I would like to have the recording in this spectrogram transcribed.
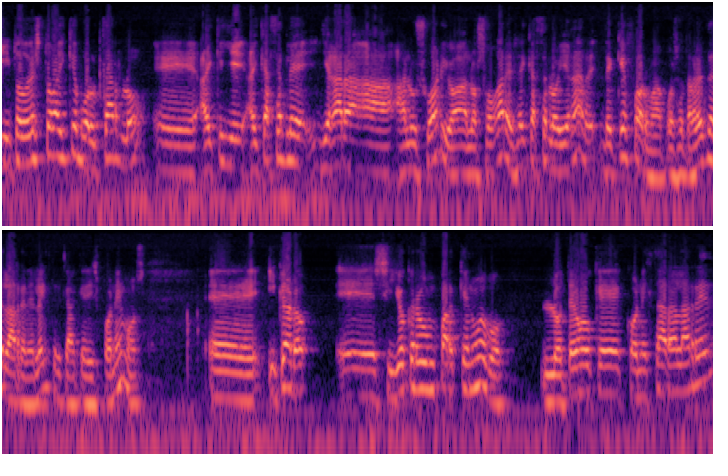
y todo esto hay que volcarlo, eh, hay, que, hay que hacerle llegar al usuario, a los hogares, hay que hacerlo llegar. ¿De qué forma? Pues a través de la red eléctrica que disponemos. Eh, y claro, eh, si yo creo un parque nuevo, lo tengo que conectar a la red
